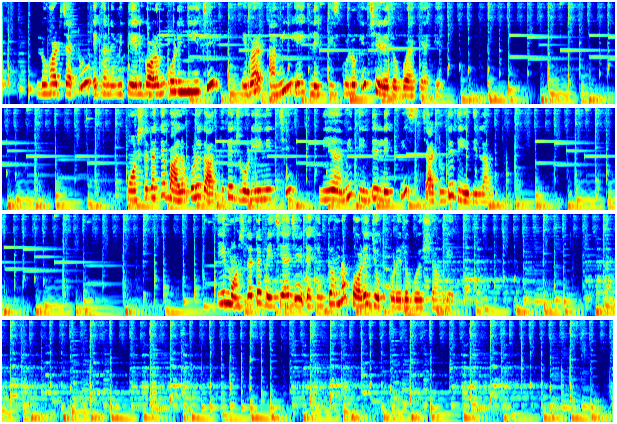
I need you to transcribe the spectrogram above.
লোহার চাটু, এখানে আমি তেল গরম করে নিয়েছি। এবার আমি এই লেগ পিসগুলোকে ছেড়ে দেবো একে একে। মশলাটাকে ভালো করে গা থেকে ঝরিয়ে নিচ্ছি। নিয়ে আমি তিনটে লেগ পিস চাটুতে দিয়ে দিলাম। যে মশলাটা বেঁচে আছে, এটা কিন্তু আমরা পরে যোগ করে দেবো এর সঙ্গে।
